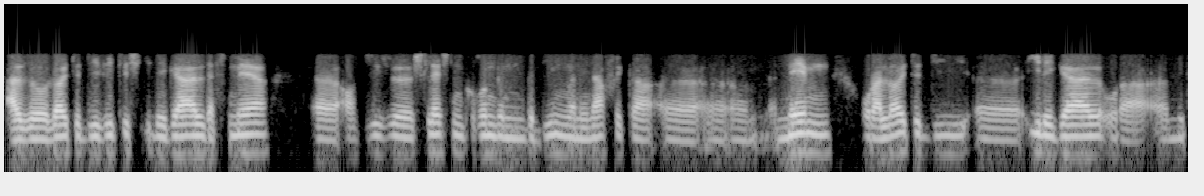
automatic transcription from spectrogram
Also Leute, die wirklich illegal das Meer äh, aus diese schlechten Gründen, Bedingungen in Afrika äh, äh, nehmen oder Leute, die äh, illegal oder äh, mit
